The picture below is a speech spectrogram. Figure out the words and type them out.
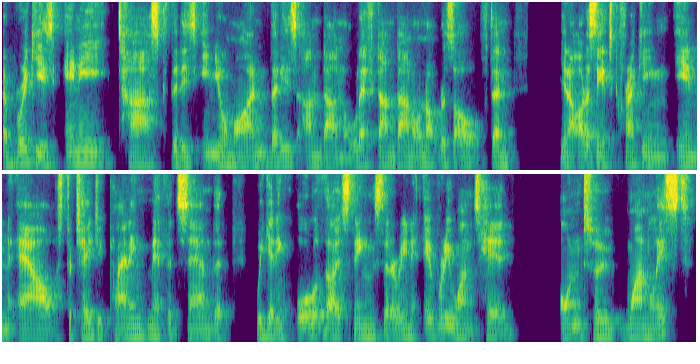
a brick is any task that is in your mind that is undone or left undone or not resolved. And, you know, I just think it's cracking in our strategic planning method, Sam, that we're getting all of those things that are in everyone's head onto one list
